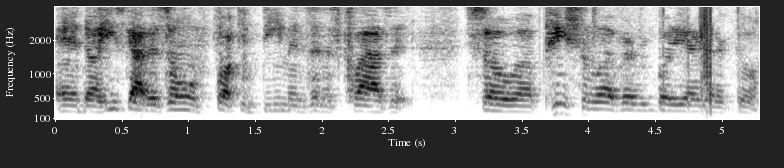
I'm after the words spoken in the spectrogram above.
and uh, he's got his own fucking demons in his closet. So, uh, peace and love, everybody. I gotta go.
